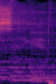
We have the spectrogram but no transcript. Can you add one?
singing.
